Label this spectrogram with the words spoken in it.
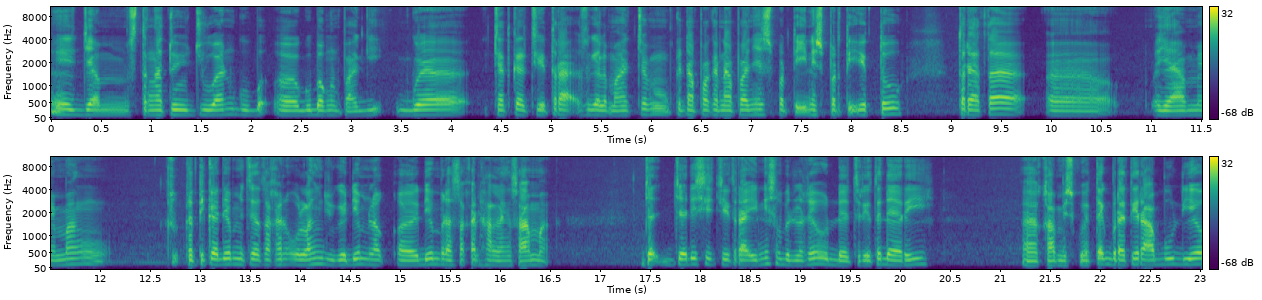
eh, jam setengah tujuan gue uh, gue bangun pagi. Gue chat ke Citra segala macem kenapa kenapanya seperti ini seperti itu. Ternyata uh, ya memang ketika dia menceritakan ulang juga dia uh, dia merasakan hal yang sama. Jadi si Citra ini sebenarnya udah cerita dari uh, Kamis gue tag berarti Rabu dia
